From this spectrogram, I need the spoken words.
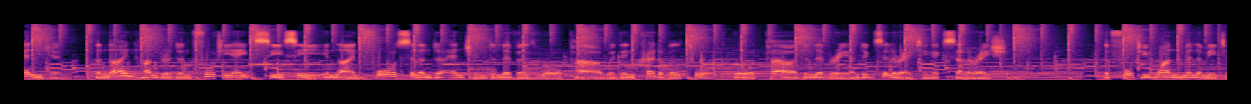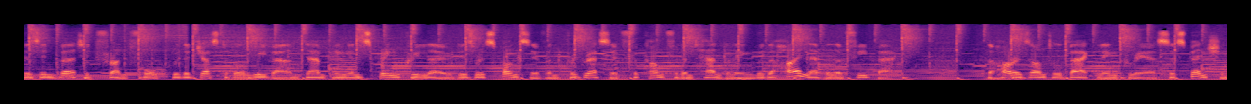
Engine. The 948cc inline four-cylinder engine delivers raw power with incredible torque, broad power delivery and exhilarating acceleration. The 41mm inverted front fork with adjustable rebound damping and spring preload is responsive and progressive for confident handling with a high level of feedback. The horizontal backlink rear suspension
